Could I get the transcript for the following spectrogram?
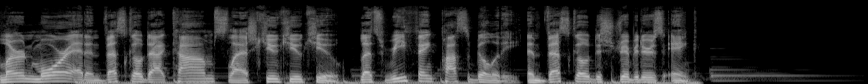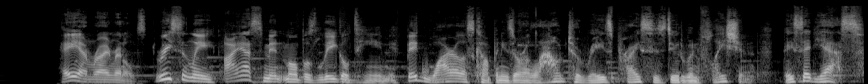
Learn more at Invesco.com slash QQQ. Let's rethink possibility. Invesco Distributors, Inc. Hey, I'm Ryan Reynolds. Recently, I asked Mint Mobile's legal team if big wireless companies are allowed to raise prices due to inflation. They said yes.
